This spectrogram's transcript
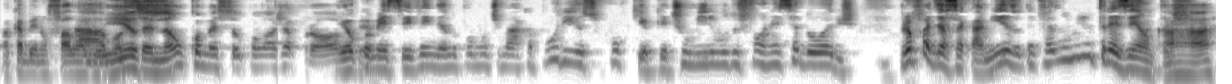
eu acabei não Ah, falando você isso. não começou com loja própria. Eu comecei vendendo por multimarca por isso. Por quê? Porque tinha o mínimo dos fornecedores. Para eu fazer essa camisa, eu tenho que fazer no mínimo 300. Aham,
